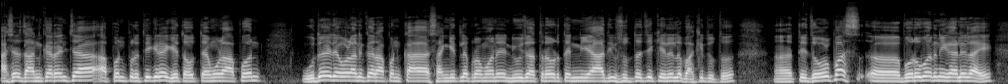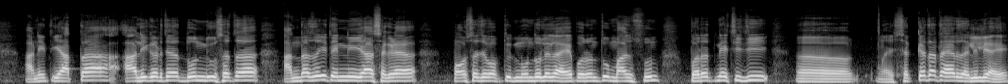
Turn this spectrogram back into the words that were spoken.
अशा जाणकारांच्या आपण प्रतिक्रिया घेत आहोत. त्यामुळं आपण उदय देवळांकर आपण का सांगितल्याप्रमाणे न्यूज यात्रावर त्यांनी याआधीसुद्धा जे केलेलं भाकीत होतं ते जवळपास बरोबर निघालेलं आहे. आणि ती आत्ता अलीकडच्या दोन दिवसाचा अंदाजही त्यांनी या सगळ्या पावसाच्या बाबतीत नोंदवलेला आहे परंतु मान्सून परतण्याची जी शक्यता तयार झालेली आहे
